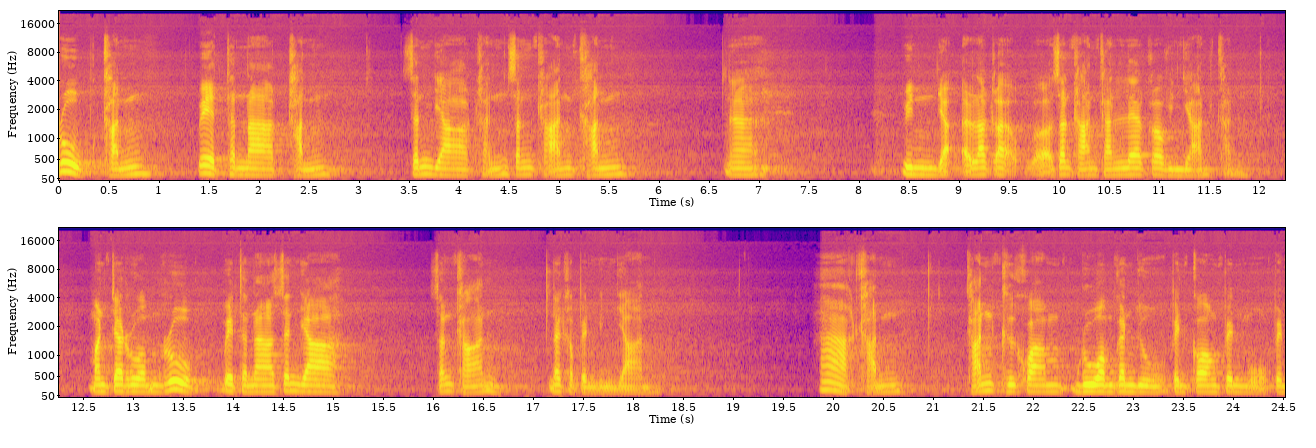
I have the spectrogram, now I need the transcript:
รูปขัน เวทนาขัน สัญญาขัน สังขารขันนะ วิญญาแล้วก็สังขารขันแล้วก็วิญญาณขัน มันจะรวมรูปเวทนาสัญญาสังขารแล้วก็เป็นวิญญาณห้าขันขันคือความรวมกันอยู่ เป็นกองเป็นหมู่ เป็น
